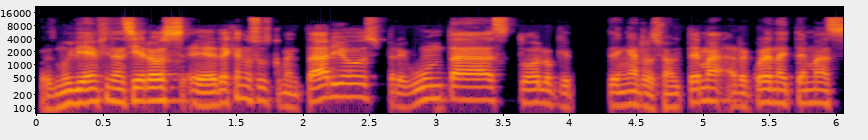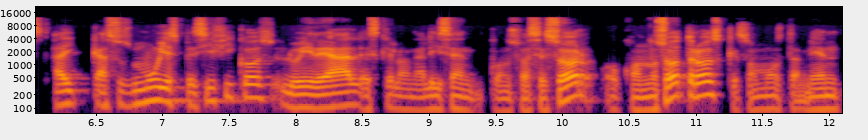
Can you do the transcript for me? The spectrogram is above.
Pues muy bien, financieros, eh, déjenos sus comentarios, preguntas, todo lo que tengan relación al tema. Recuerden, hay temas, hay casos muy específicos. Lo ideal es que lo analicen con su asesor o con nosotros, que somos también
